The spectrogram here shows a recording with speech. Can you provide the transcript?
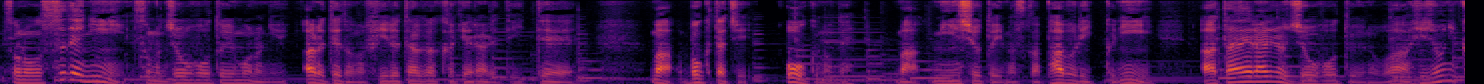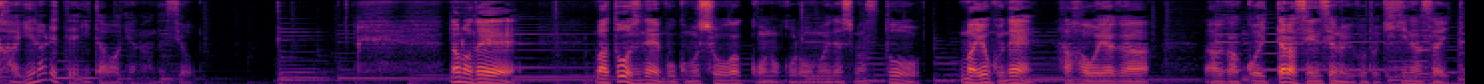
そのすでにその情報というものにある程度のフィルターがかけられていてまあ僕たち多くのね、まあ民衆といいますかパブリックに与えられる情報というのは非常に限られていたわけなんですよ。なので、まあ当時ね、僕も小学校の頃思い出しますと、まあよくね、母親が学校行ったら先生の言うことを聞きなさいと。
